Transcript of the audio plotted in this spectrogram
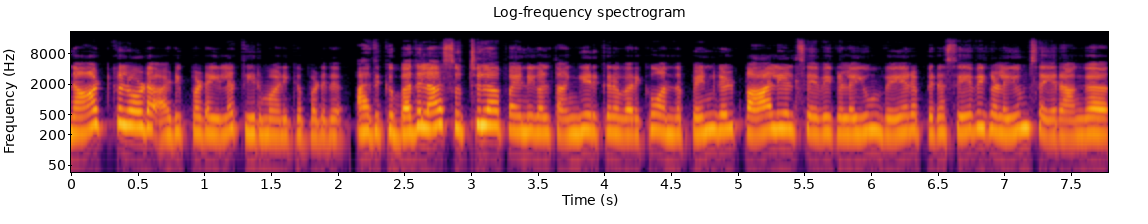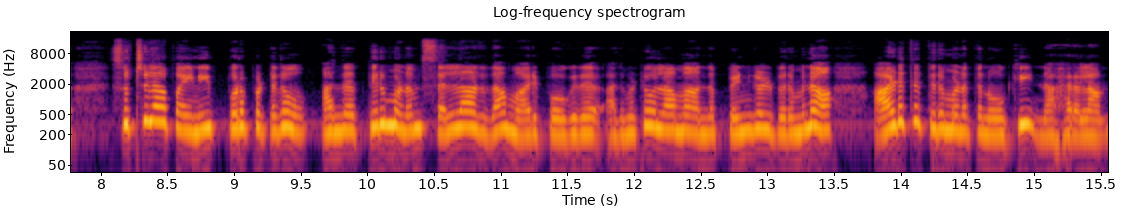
நாட்களோட அடிப்படையில தீர்மானிக்கப்படுது. அதுக்கு பதிலா சுற்றுலா பயணிகள் தங்கி இருக்கிற வரைக்கும் அந்த பெண்கள் பாலியல் சேவைகளையும் வேற பிற சேவைகளையும் செய்யறாங்க. சுற்றுலா பயணி புறப்பட்டதும் அந்த திருமணம் செல்லாததா மாறி போகுது அது மட்டும் இல்லாம அந்த பெண்கள் விரும்பினா அடுத்த திருமணத்தை நோக்கி நகரலாம்.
